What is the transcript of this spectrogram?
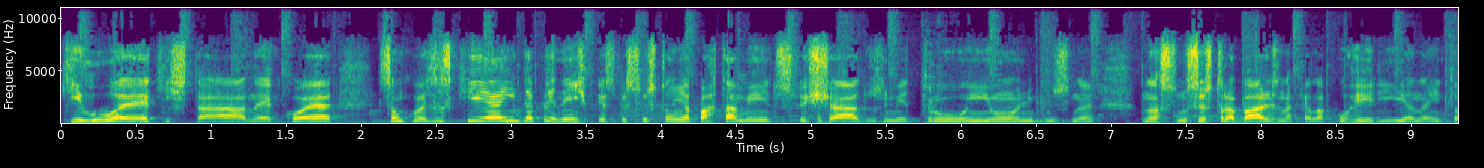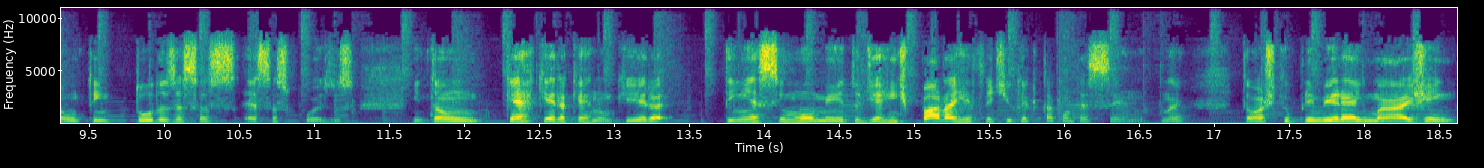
Que lua é que está, né? Qual é... São coisas que é independente, porque as pessoas estão em apartamentos fechados, em metrô, em ônibus, né? Nos, nos seus trabalhos, naquela correria, né? Então tem todas essas, essas coisas. Então, quer queira, quer não queira, tem esse momento de a gente parar e refletir o que é está acontecendo, né? Então acho que a primeira imagem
